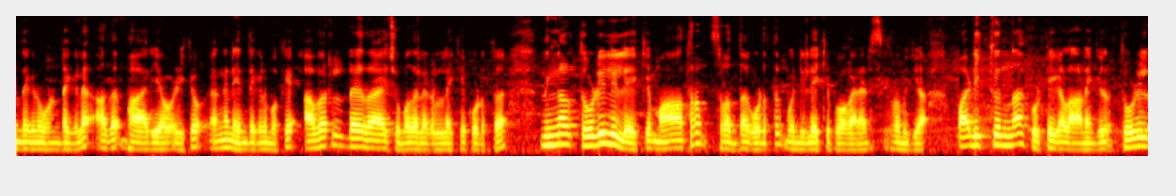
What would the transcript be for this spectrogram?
എന്തെങ്കിലും ഉണ്ടെങ്കിൽ അത് ഭാര്യ വഴിക്കോ അങ്ങനെ എന്തെങ്കിലുമൊക്കെ അവരുടേതായ ചുമതലകളിലേക്ക് കൊടുത്ത് നിങ്ങൾ തൊഴിലിലേക്ക് മാത്രം ശ്രദ്ധ കൊടുത്ത് മുന്നിലേക്ക് പോകാനായിട്ട് ശ്രമിക്കുക. പഠിക്കുന്ന കുട്ടികളാണെങ്കിൽ തൊഴിൽ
